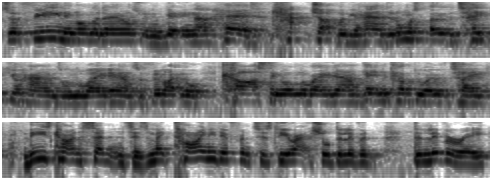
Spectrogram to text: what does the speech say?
So feeling on the downswing of getting that head catch up with your hands and almost overtake your hands on the way down. So feel like you're casting on the way down, getting the club to overtake. These kind of sentences make tiny differences to your actual delivered delivery,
